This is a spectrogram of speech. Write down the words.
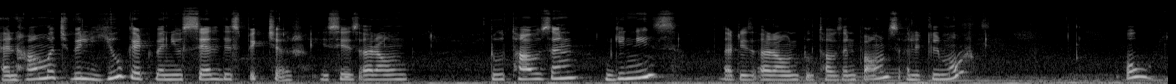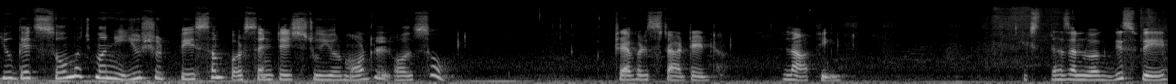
And how much will you get when you sell this picture? He says, Around 2000 guineas, that is around 2000 pounds, a little more. Oh, you get so much money, you should pay some percentage to your model also. Trevor started laughing. It doesn't work this way.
